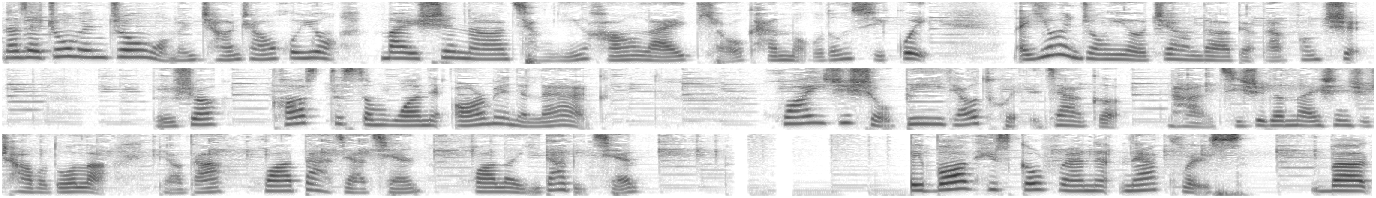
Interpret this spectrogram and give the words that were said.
那在中文中，我们常常会用卖肾啊、抢银行来调侃某个东西贵。那英文中也有这样的表达方式。比如说，cost someone an arm and a leg，花一只手臂一条腿的价格，那其实跟卖肾是差不多了，表达花大价钱，花了一大笔钱。He bought his girlfriend a necklace, but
